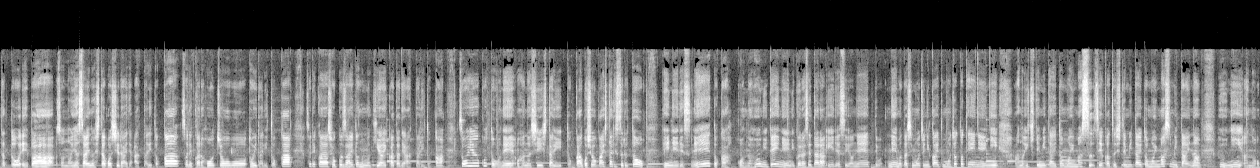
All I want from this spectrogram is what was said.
例えばその野菜の下ごしらえであったりとかそれから包丁を研いだりとかそれから食材との向き合い方であったりとかそういうことをねお話ししたりとかご紹介したりすると「丁寧ですね」とか「こんな風に丁寧に暮らせたらいいですよね」ってね私もうちに帰ってもうちょっと丁寧にあの生きてみたいと思います。生活してみたいと思いますみたいな風にあの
